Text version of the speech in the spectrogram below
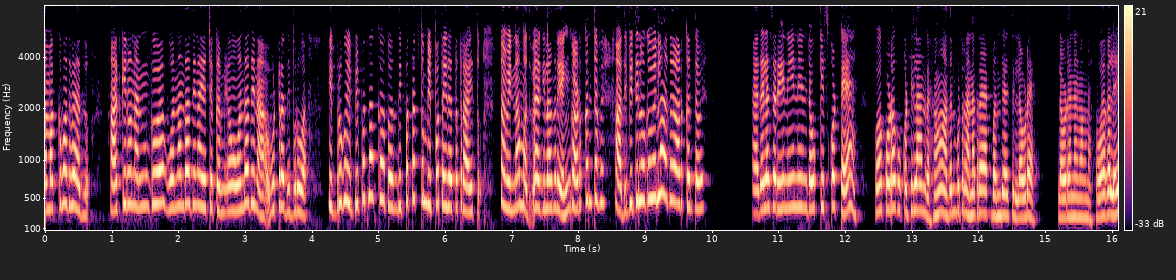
ನಮ್ಮ ಅಕ್ಕ ಮದುವೆ ಆದ್ಲು. ಆಕಿನೂ ನನಗೂ ಒಂದೊಂದ ದಿನ ಹೆಚ್ಚು ಕಮ್ಮಿ, ಒಂದ ದಿನ ಹುಟ್ರದು ಇಬ್ರು. ಇಬ್ರಿಗೂ ಇಪ್ಪತ್ನಾಲ್ಕು ಬಂದು ಇಪ್ಪತ್ನಾಲ್ಕು ತುಂಬ ಇಪ್ಪತ್ತೈದು ಹತ್ರ ಆಯಿತು. ನಾವು ಇನ್ನೂ ಮದುವೆ ಆಗಿಲ್ಲ ಅಂದ್ರೆ ಹೆಂಗೆ ಆಡ್ಕೊಂತವೆ? ಅದು ಬಿದ್ದಿಲ್ಲ ಹೋಗವಿಲ್ಲ ಅದು ಆಡ್ಕೊಂತವೆ. ಅದೆಲ್ಲ ಸರಿ, ನೀನು ನೀನು ಡೌ ಕಿಸ್ ಕೊಟ್ಟೆ ಹೋಗಿ ಕೊಡೋಕೆ ಕೊಟ್ಟಿಲ್ಲ ಅಂದ್ರೆ ಹ್ಞೂ ಅದನ್ನ ಬಿಟ್ಟು ನನ್ನ ಹತ್ರ ಯಾಕೆ ಬಂದು ಹೇಳ್ತಿಲ್ಲ ಲೌಡೆ? ಲೌಡೆ ನನ್ನ ಮಗನ, ಹೋಗಲೇ.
